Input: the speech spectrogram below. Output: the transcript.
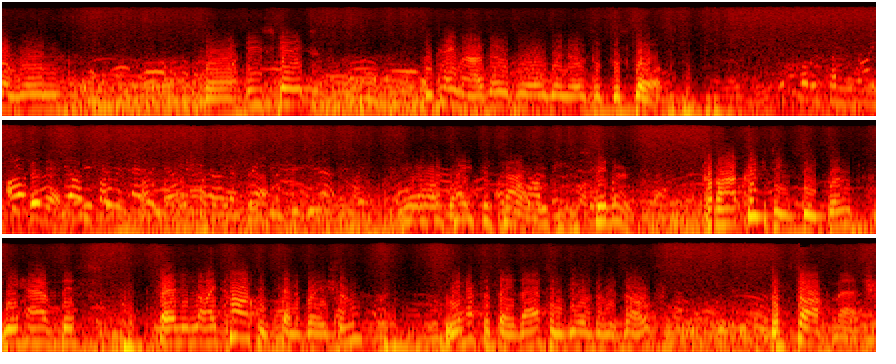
another win for Eastgate, who came out overall winners of the sport. For our cricketing sequence, we have this fairly light-hearted celebration. We have to say that in view of the result. The staff match.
